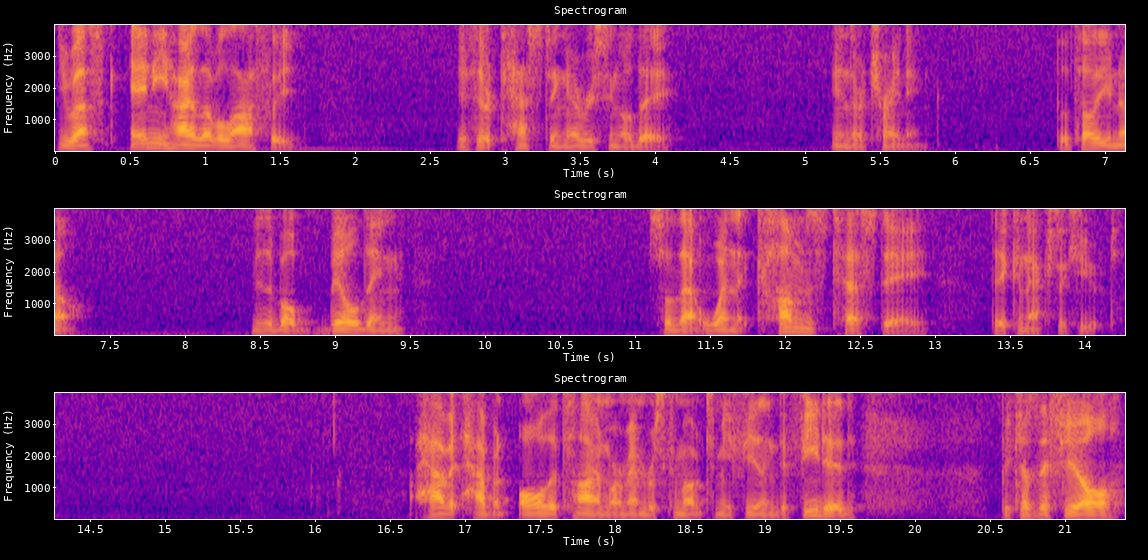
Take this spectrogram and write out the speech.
You ask any high level athlete if they're testing every single day in their training, they'll tell you no. It is about building so that when it comes test day, they can execute. Have it happen all the time where members come up to me feeling defeated because they feel,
